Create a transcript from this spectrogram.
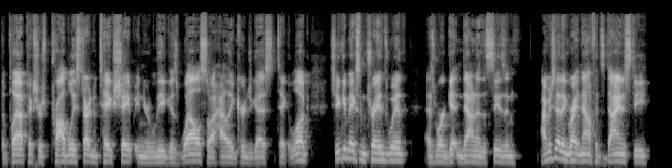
The playoff picture is probably starting to take shape in your league as well. So I highly encourage you guys to take a look so you can make some trades with as we're getting down to the season. Obviously, I think right now, if it's dynasty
